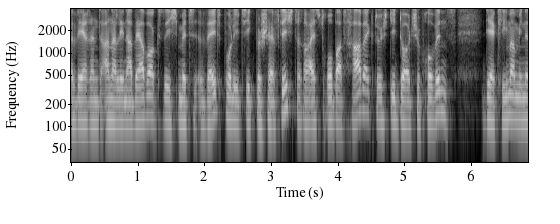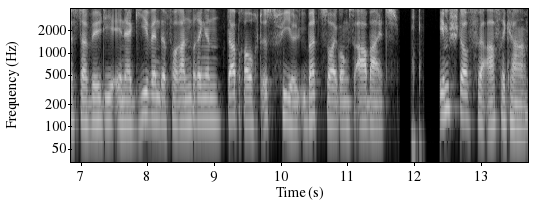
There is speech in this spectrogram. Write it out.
Während Annalena Baerbock sich mit Weltpolitik beschäftigt, reist Robert Habeck durch die deutsche Provinz. Der Klimaminister will die Energiewende voranbringen, da braucht es viel Überzeugungsarbeit. Impfstoff für Afrika.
